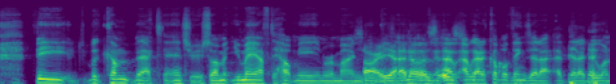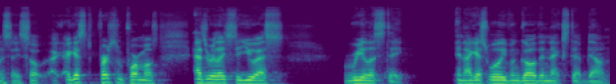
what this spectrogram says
the but come back to the answer. So I mean, you may have to help me and remind. Me. Sorry, yeah, I know. I've, It was- it was- I've got a couple things that I that I do want to say. So I- I guess first and foremost, as it relates to U.S. real estate, and I guess we'll even go the next step down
